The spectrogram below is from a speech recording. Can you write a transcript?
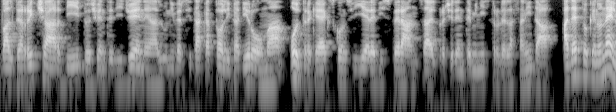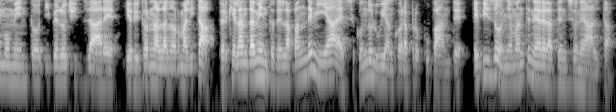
Walter Ricciardi, docente di igiene all'Università Cattolica di Roma, oltre che ex consigliere di Speranza il precedente ministro della Sanità, ha detto che non è il momento di velocizzare il ritorno alla normalità, perché l'andamento della pandemia è secondo lui ancora preoccupante e bisogna mantenere l'attenzione alta.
